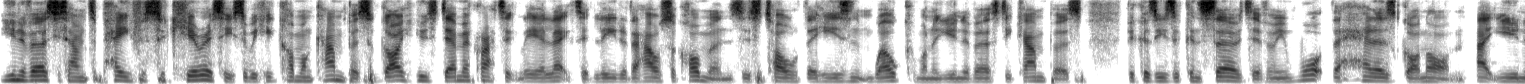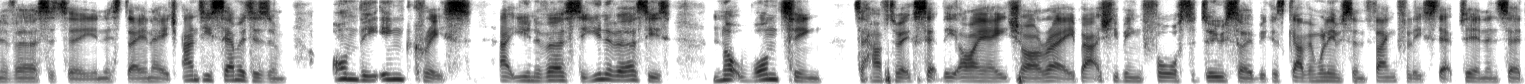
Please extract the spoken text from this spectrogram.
universities having to pay for security so we can come on campus. A guy who's democratically elected leader of the House of Commons is told that he isn't welcome on a university campus because he's a conservative. I mean, what the hell has gone on at university in this day and age? Anti Semitism on the increase at university. Universities not wanting to have to accept the IHRA, but actually being forced to do so because Gavin Williamson thankfully stepped in and said,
